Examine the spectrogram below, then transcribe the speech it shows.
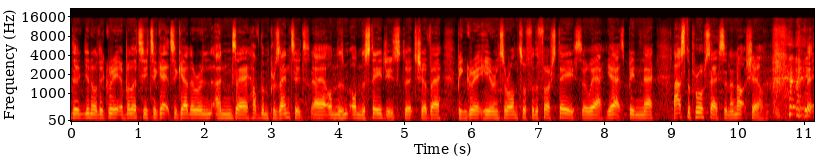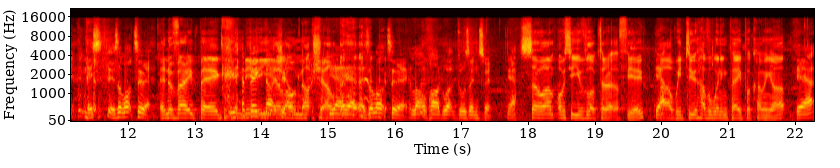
the you know the great ability to get together and, and uh, have them presented uh, on the on the stages, which have uh, been great here in Toronto for the first day. So yeah, yeah, it's been uh, that's the process in a nutshell. there's a lot to it. in a very big, nearly big nutshell. nutshell. Yeah, yeah. There's a lot to it. A lot of hard work goes into it. Yeah. So um, obviously you've looked at a few. Yeah. Uh, we do have a winning paper coming up. Yeah.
